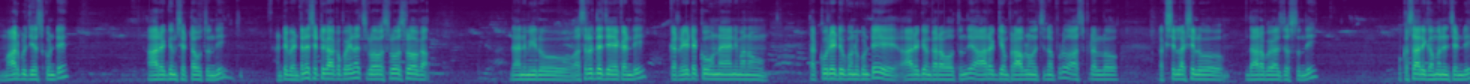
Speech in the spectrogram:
మార్పు చేసుకుంటే ఆరోగ్యం సెట్ అవుతుంది. అంటే వెంటనే సెట్ కాకపోయినా స్లో స్లో స్లోగా దాన్ని మీరు అశ్రద్ధ చేయకండి. ఇక్కడ రేట్ ఎక్కువ ఉన్నాయని మనం తక్కువ రేటు కొనుక్కుంటే ఆరోగ్యం ఖరాబ్ అవుతుంది. ఆరోగ్యం ప్రాబ్లం వచ్చినప్పుడు హాస్పిటల్లో లక్షలు లక్షలు దారపోయాల్సి వస్తుంది ఒకసారి గమనించండి.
